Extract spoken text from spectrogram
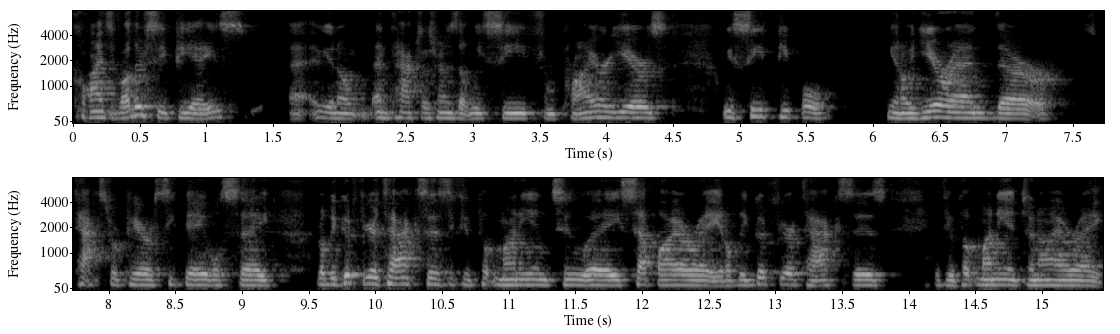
clients of other cpas uh, you know and tax returns that we see from prior years we see people you know year end they're tax preparer CPA will say it'll be good for your taxes if you put money into a SEP IRA. It'll be good for your taxes if you put money into an IRA,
